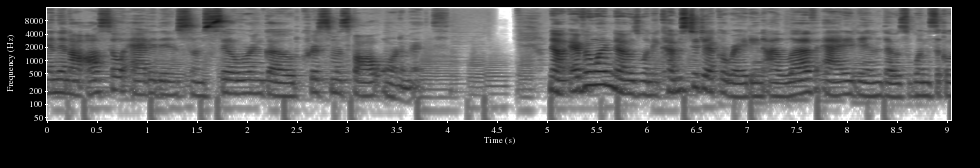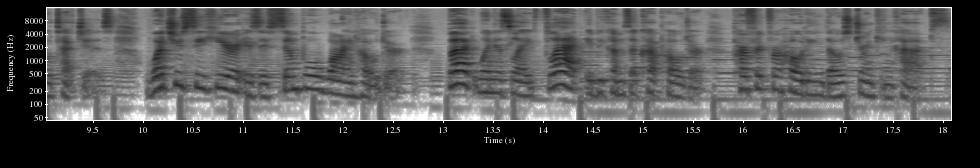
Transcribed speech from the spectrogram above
and then I also added in some silver and gold Christmas ball ornaments. Now, everyone knows when it comes to decorating, I love adding in those whimsical touches. What you see here is a simple wine holder, but when it's laid flat, it becomes a cup holder, perfect for holding those drinking cups.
